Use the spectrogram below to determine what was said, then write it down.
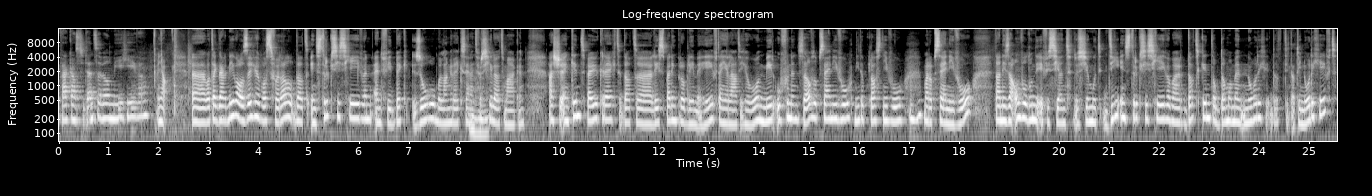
vaak aan studenten wil meegeven? Ja, eh, wat ik daarmee wil zeggen was vooral dat instructies geven en feedback zo belangrijk zijn en het verschil uitmaken. Als je een kind bij u krijgt dat leesspellingproblemen heeft en je laat die gewoon meer oefenen, zelfs op zijn niveau, niet op klasniveau, maar op zijn niveau, dan is dat onvoldoende efficiënt. Dus je moet die instructies geven waar dat kind op dat moment nodig, dat, dat hij nodig heeft.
